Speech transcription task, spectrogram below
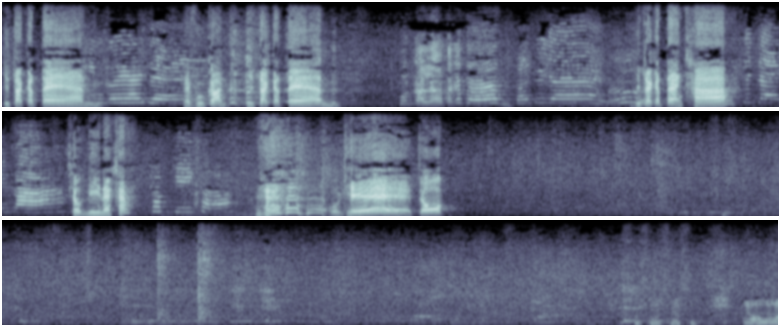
พี่ตั๊กกะแตนไหนพูดก่อนพี่ตั๊กกะแตนพูดก่อนเร็วตะกะแตนพี่ตั๊กกะแตนคะโชคดีนะคะโอเค จบ งงง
